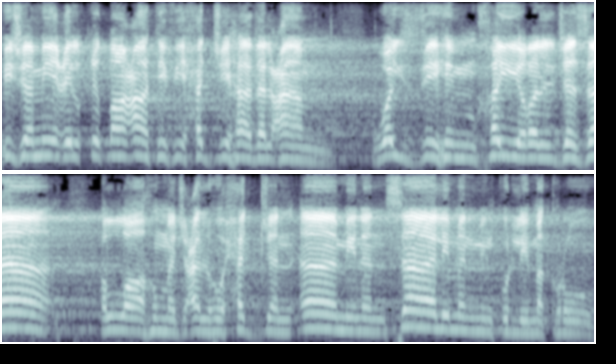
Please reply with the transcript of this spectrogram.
بجميع القطاعات في حج هذا العام واجزهم خير الجزاء. اللهم اجعله حجا امنا سالما من كل مكروه.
